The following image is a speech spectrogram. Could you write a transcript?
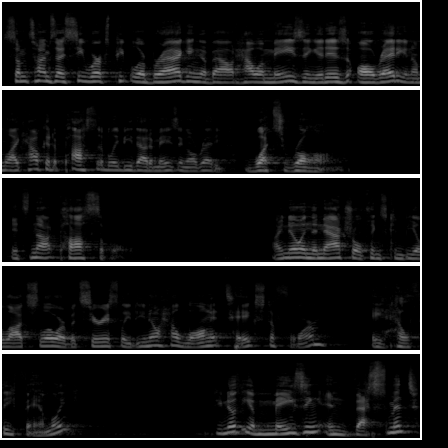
Sometimes I see works people are bragging about how amazing it is already, and I'm like, how could it possibly be that amazing already? What's wrong? It's not possible. I know in the natural things can be a lot slower, but seriously, do you know how long it takes to form a healthy family? Do you know the amazing investment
